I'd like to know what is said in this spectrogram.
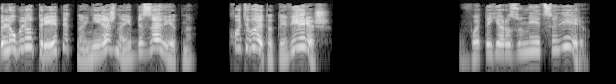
Люблю трепетно, нежно и беззаветно. Хоть в это ты веришь? В это я, разумеется, верю,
